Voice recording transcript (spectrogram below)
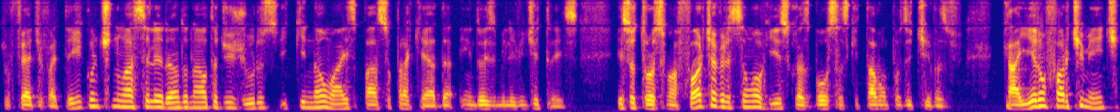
que o Fed vai ter que continuar acelerando na alta de juros e que não há espaço para queda em 2023. Isso trouxe uma forte aversão ao risco, as bolsas que estavam positivas caíram fortemente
